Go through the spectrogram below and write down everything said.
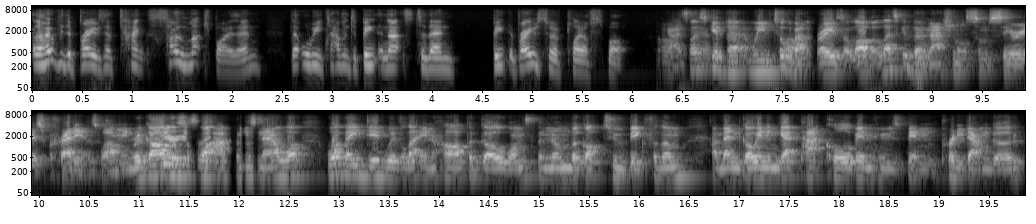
And hopefully the Braves have tanked so much by then that we'll be having to beat the Nats to then beat the Braves to a playoff spot. Guys, let's give the we talk about the Braves a lot, but let's give the Nationals some serious credit as well. I mean, regardless Seriously. of what happens now, what what they did with letting Harper go once the number got too big for them, and then go in and get Pat Corbin, who's been pretty damn good,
